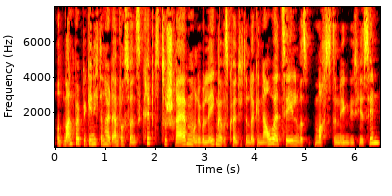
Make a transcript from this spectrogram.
Und manchmal beginne ich dann halt einfach so ein Skript zu schreiben und überlege mir, was könnte ich dann da genau erzählen, was macht es denn irgendwie hier Sinn.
